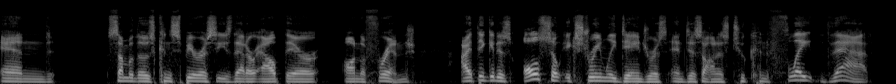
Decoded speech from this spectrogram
and some of those conspiracies that are out there on the fringe. I think it is also extremely dangerous and dishonest to conflate that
